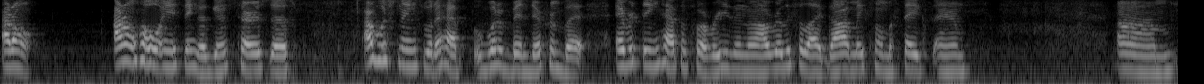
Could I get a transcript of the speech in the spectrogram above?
I don't, I don't hold anything against her. It's just, I wish things would have would have been different, but everything happens for a reason, and I really feel like God makes no mistakes. And um,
